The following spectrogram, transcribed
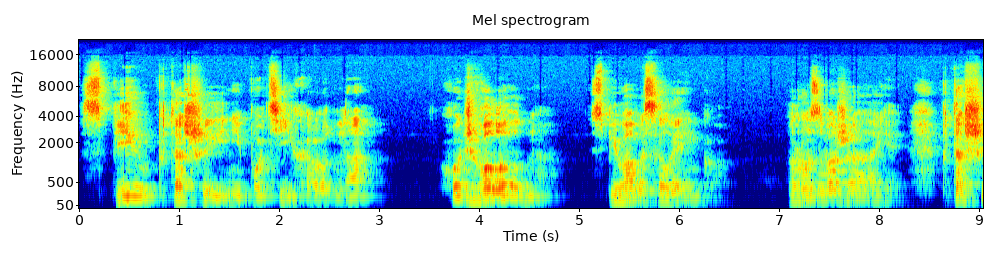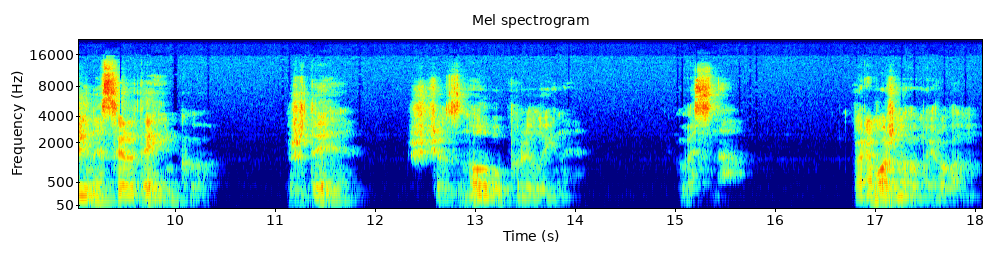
Спів пташині потіха одна, хоч голодна, співа веселенько, розважає пташине серденько, жде, що знову прилине весна. Переможного миру вам!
